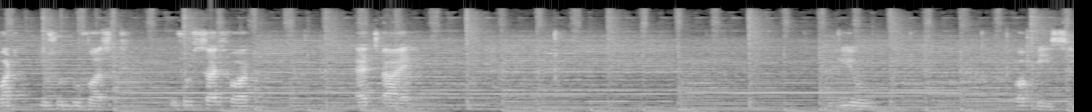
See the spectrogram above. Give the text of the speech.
what you should do first. You should search for hi view for pc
